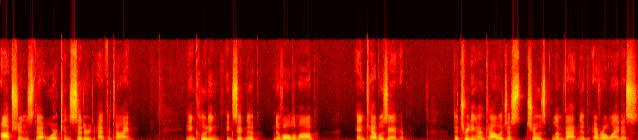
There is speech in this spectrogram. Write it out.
options that were considered at the time, including axitinib, nivolumab, and cabozantinib. The treating oncologist chose lenvatinib everolimus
